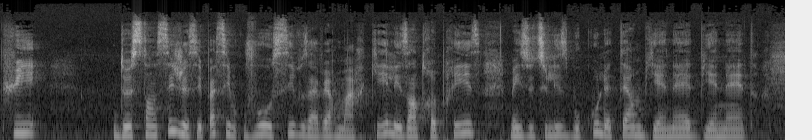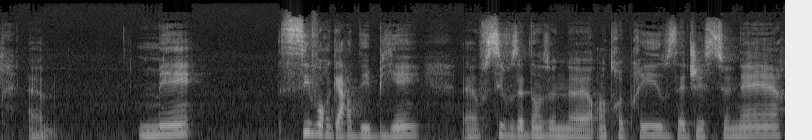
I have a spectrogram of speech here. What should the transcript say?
Puis, de ce temps-ci, je ne sais pas si vous aussi vous avez remarqué, les entreprises, mais ils utilisent beaucoup le terme bien-être, bien-être. Euh, mais si vous regardez bien, euh, si vous êtes dans une euh, entreprise, vous êtes gestionnaire,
